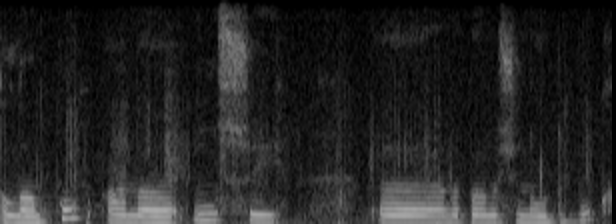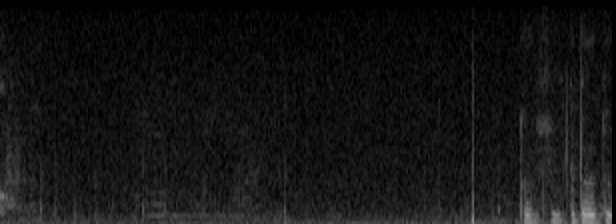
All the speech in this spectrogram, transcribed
лампу, а на інший, е, напевно, що ноутбук. Тільки давайте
